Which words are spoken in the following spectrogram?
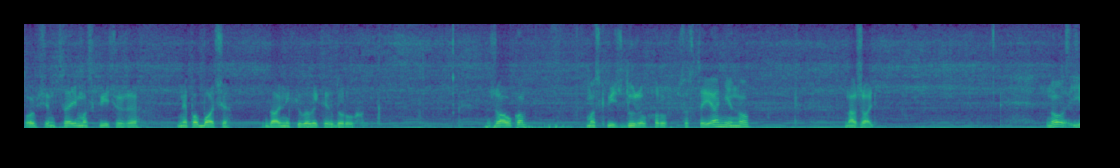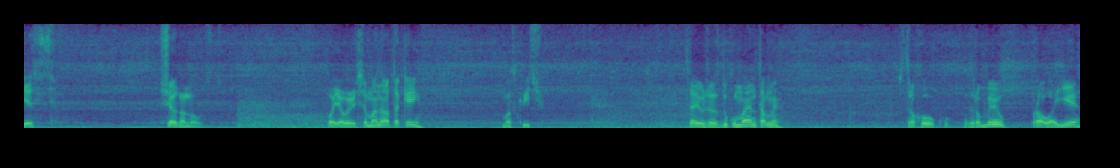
В общем, цей москвич вже не побачить дальніх і великих дорог. Жалко. Москвич дуже в хорошому стані, але, на жаль. Ну, є ще одна новость. Появився в мене отакий москвич. Цей вже з документами. Страховку зробив, права є.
